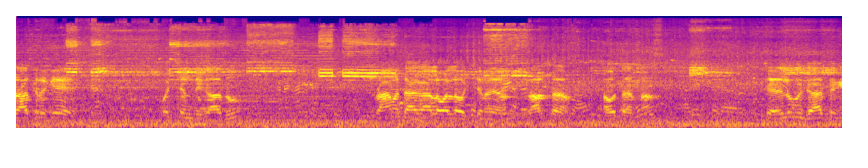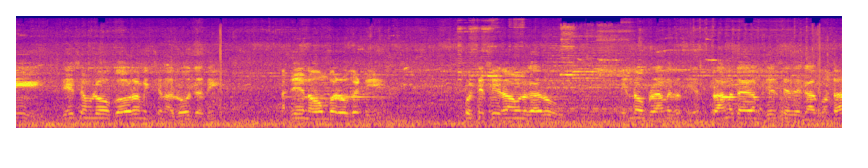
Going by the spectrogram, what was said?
రాత్రికే వచ్చింది కాదు. ప్రాణత్యాగాల వల్ల వచ్చిన రాష్ట్ర అవతరణ. తెలుగు జాతికి దేశంలో గౌరవం ఇచ్చిన రోజు అది అదే నవంబర్ ఒకటి. పొట్టి శ్రీరాములు గారు ఎన్నో ప్రాణ ప్రాణత్యాగం చేసేదే కాకుండా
